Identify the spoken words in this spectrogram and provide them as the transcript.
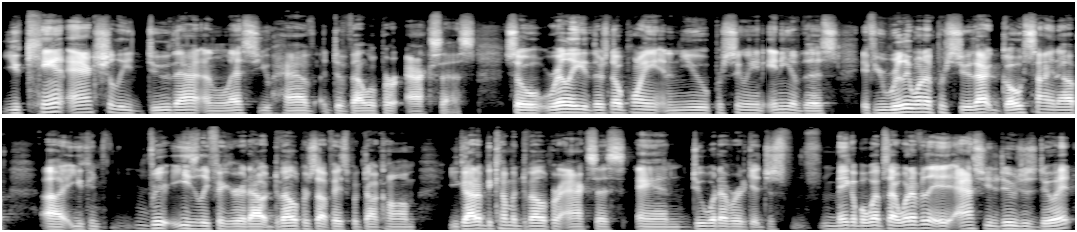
You can't actually do that unless you have a developer access. So, really, there's no point in you pursuing any of this. If you really want to pursue that, go sign up. Uh, you can re- easily figure it out. Developers.facebook.com. You got to become a developer access and do whatever it get. Just make up a website, whatever it asks you to do, just do it.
